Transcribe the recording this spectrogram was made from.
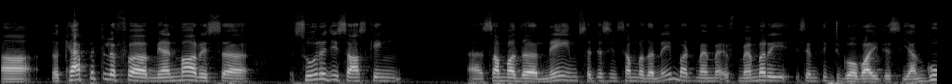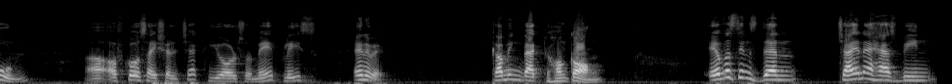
uh, the capital of uh, Myanmar is uh, Suraj is asking uh, some other name suggesting some other name, but if memory is anything to go by it is Yangon. Uh, of course, I shall check you also may please. Anyway, coming back to Hong Kong, ever since then China has been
